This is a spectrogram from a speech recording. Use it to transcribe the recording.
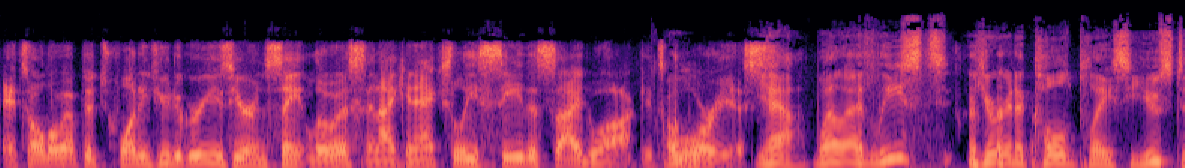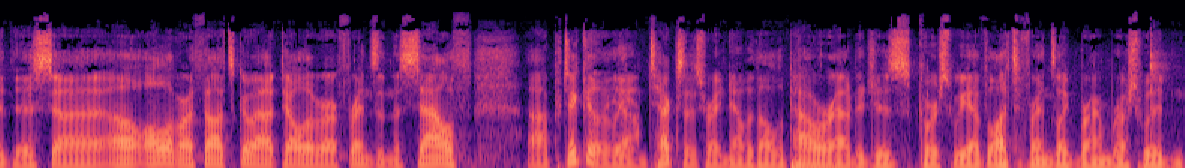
It's all the way up to 22 degrees here in St. Louis, and I can actually see the sidewalk. It's Oh, glorious. Yeah. Well, at least you're in a cold place used to this. Uh, uh, all of our thoughts go out to all of our friends in the South, uh, particularly in Texas right now with all the power outages. Of course, we have lots of friends like Brian Brushwood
